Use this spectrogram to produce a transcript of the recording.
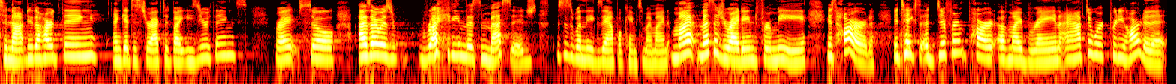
to not do the hard thing and get distracted by easier things, right? So as I was writing this message, this is when the example came to my mind. My message writing for me is hard. It takes a different part of my brain. I have to work pretty hard at it.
